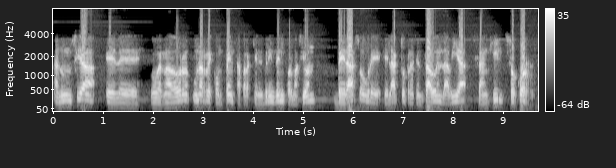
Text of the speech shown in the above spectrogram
anuncia el eh, gobernador una recompensa para quienes brinden información verá sobre el acto presentado en la vía San Gil Socorro.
